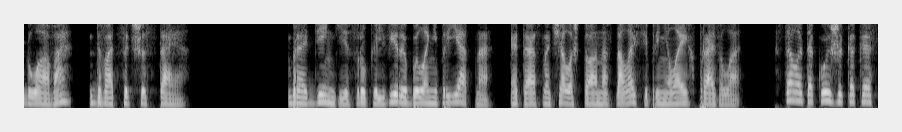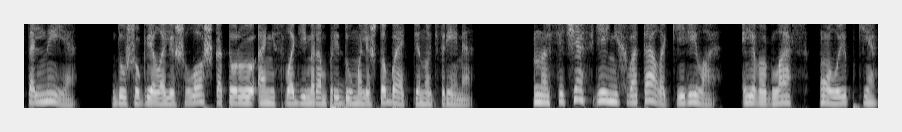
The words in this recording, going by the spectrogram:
Глава двадцать шестая. Брать деньги из рук Эльвиры было неприятно. Это означало, что она сдалась и приняла их правила. Стала такой же, как и остальные. Душу грела лишь ложь, которую они с Владимиром придумали, чтобы оттянуть время. Но сейчас ей не хватало Кирилла, его глаз, улыбки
